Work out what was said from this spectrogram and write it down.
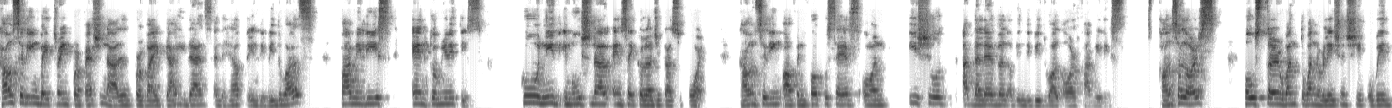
Counseling by trained professionals provide guidance and help to individuals, families, and communities who need emotional and psychological support. Counseling often focuses on issued at the level of individual or families. Counselors foster one-to-one relationship with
